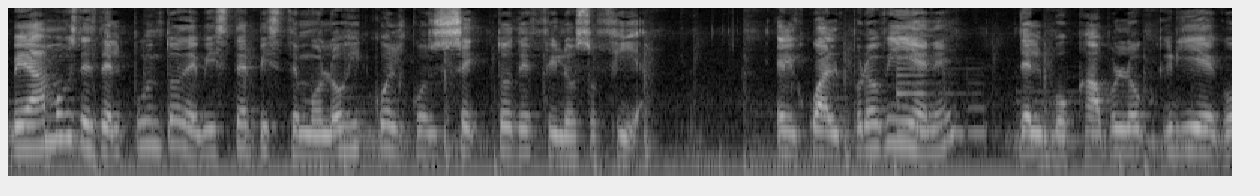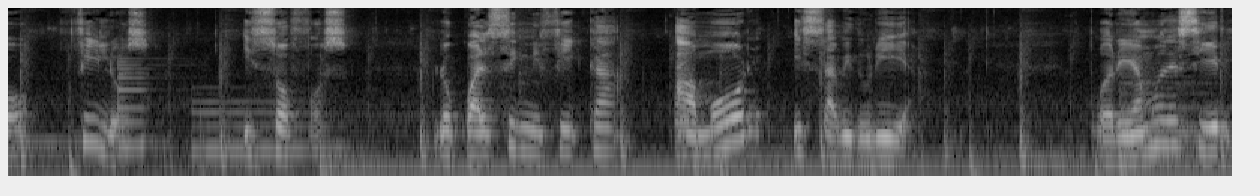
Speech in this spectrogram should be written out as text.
Veamos desde el punto de vista epistemológico el concepto de filosofía, el cual proviene del vocablo griego filos y sofos, lo cual significa amor y sabiduría. Podríamos decir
